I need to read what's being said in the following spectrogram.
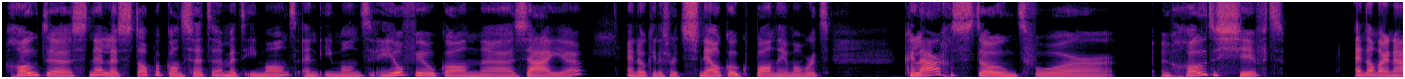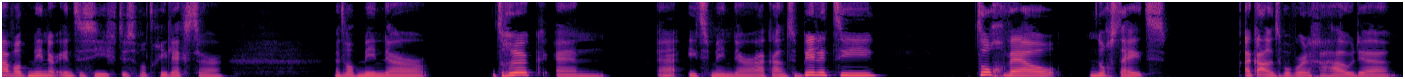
grote, snelle stappen kan zetten met iemand en iemand heel veel kan uh, zaaien. En ook in een soort snelkookpan helemaal wordt klaargestoomd voor een grote shift. En dan daarna wat minder intensief, dus wat relaxter, met wat minder druk en eh, iets minder accountability. Toch wel nog steeds accountable worden gehouden,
